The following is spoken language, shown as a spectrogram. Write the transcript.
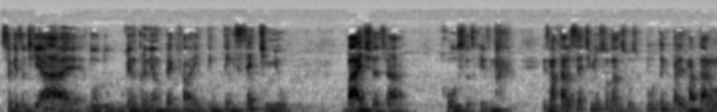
essa questão de que ah, é, do, do governo ucraniano pega e fala aí tem tem 7 mil baixas já russas que eles eles mataram 7 mil soldados russos. Puta que pariu, eles mataram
